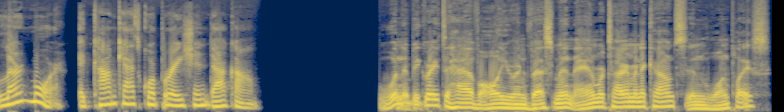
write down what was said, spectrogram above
Learn more at ComcastCorporation.com. Wouldn't it be great to have all your investment and retirement accounts in one place?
